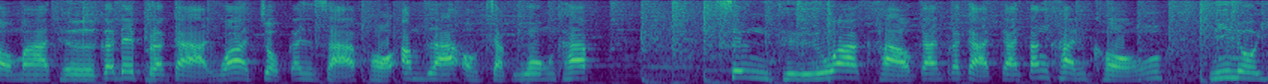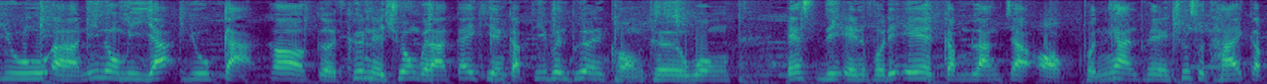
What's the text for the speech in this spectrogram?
ต่อมาเธอก็ได้ประกาศว่าจบการศึกษาขออำลาออกจากวงครับ ซึ่งถือว่าข่าวการประกาศการตั้งครรภ์ของนิโนยูนิโนมิยะยูกะ ก็เกิดขึ้นในช่วงเวลาใกล้เคียงกับที่เพื่อนๆ ของเธอวง SDN48 กำลังจะออกผลงานเพลงชุดสุดท้ายกับ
